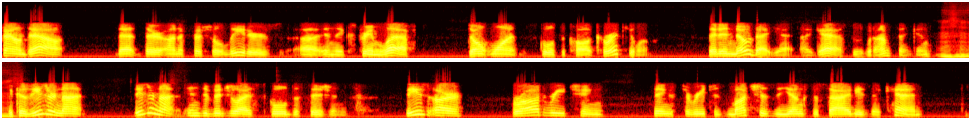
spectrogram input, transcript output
found out that their unofficial leaders uh, in the extreme left don't want schools to call it curriculum. They didn't know that yet, I guess, is what I'm thinking. Mm-hmm. Because these are not these are not individualized school decisions. These are broad reaching things to reach as much as the young society as they can to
